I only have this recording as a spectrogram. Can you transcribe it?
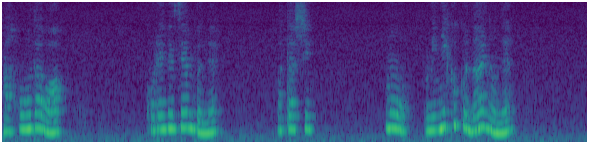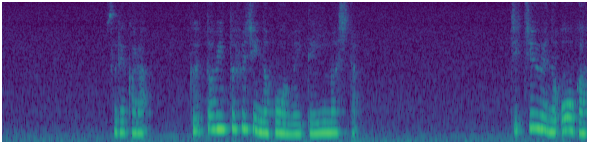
魔法だわ。これで全部ね。私もう醜くないのね。それからグッドウィット夫人の方を向いて言いました。父上の王が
